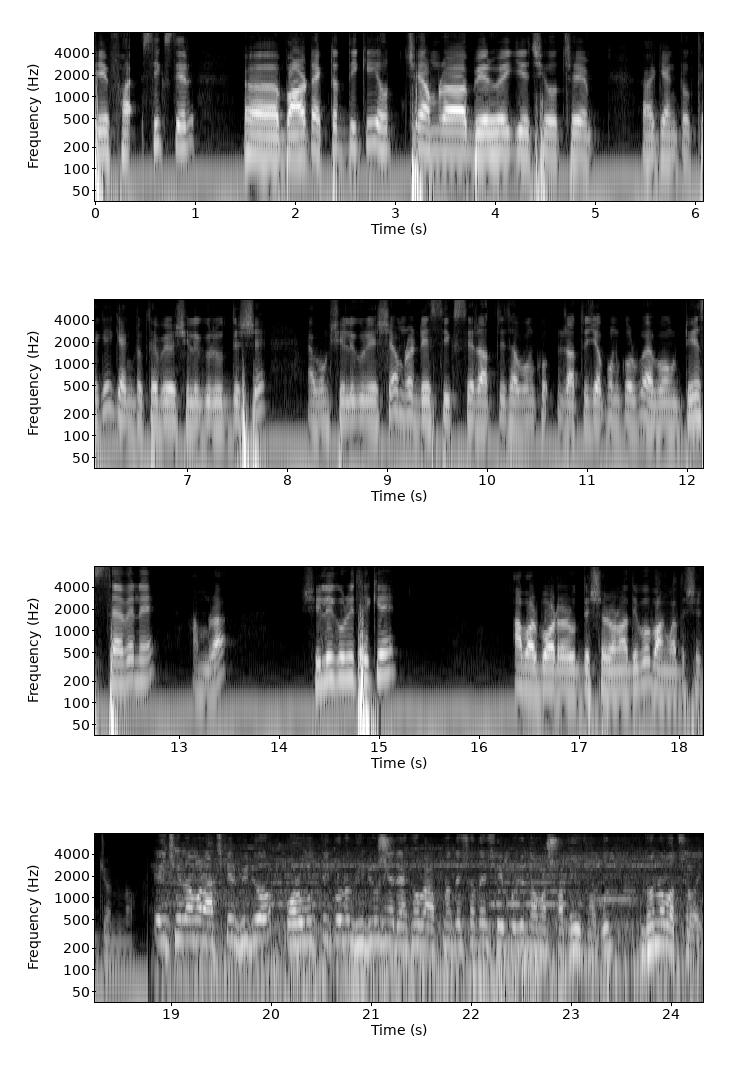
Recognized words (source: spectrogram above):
ডে সিক্সের বারোটা একটার দিকেই হচ্ছে আমরা বের হয়ে গিয়েছি হচ্ছে গ্যাংটক থেকে। গ্যাংটক থেকে বের শিলিগুড়ির উদ্দেশ্যে এবং শিলিগুড়ি এসে আমরা ডে সিক্সে রাত্রি যাপন রাত্রি যাপন করব এবং ডে সেভেনে আমরা শিলিগুড়ি থেকে আবার বর্ডার উদ্দেশ্যে রওনা দিব বাংলাদেশের জন্য। এই ছিল আমার আজকের ভিডিও পরবর্তী কোনো ভিডিও নিয়ে দেখা হবে আপনাদের সাথে। সেই পর্যন্ত আমার সাথেই থাকুন। ধন্যবাদ সবাই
